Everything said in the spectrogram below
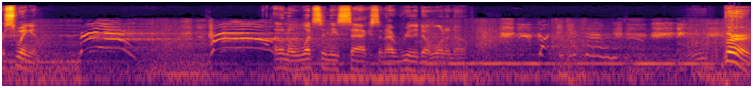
We're swinging. I don't know what's in these sacks, and I really don't want to know. Got to get down. Burn!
